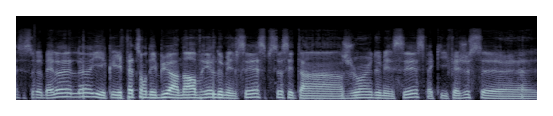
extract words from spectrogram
c'est ça. Ben là, là il, a fait son début en avril 2006, puis ça, c'est en juin 2006. Fait qu'il fait juste euh,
